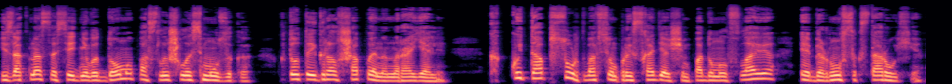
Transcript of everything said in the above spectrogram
Из окна соседнего дома послышалась музыка. Кто-то играл Шопена на рояле. «Какой-то абсурд во всем происходящем», – подумал Флавия и обернулся к старухе.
